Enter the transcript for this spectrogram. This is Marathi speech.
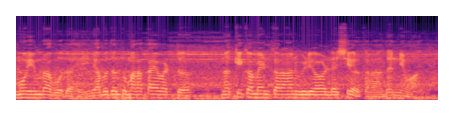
मोहीम राबवत आहे. याबद्दल तुम्हाला काय वाटतं? नक्की कमेंट करा आणि व्हिडिओ आवडल्यास शेअर करा. धन्यवाद.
